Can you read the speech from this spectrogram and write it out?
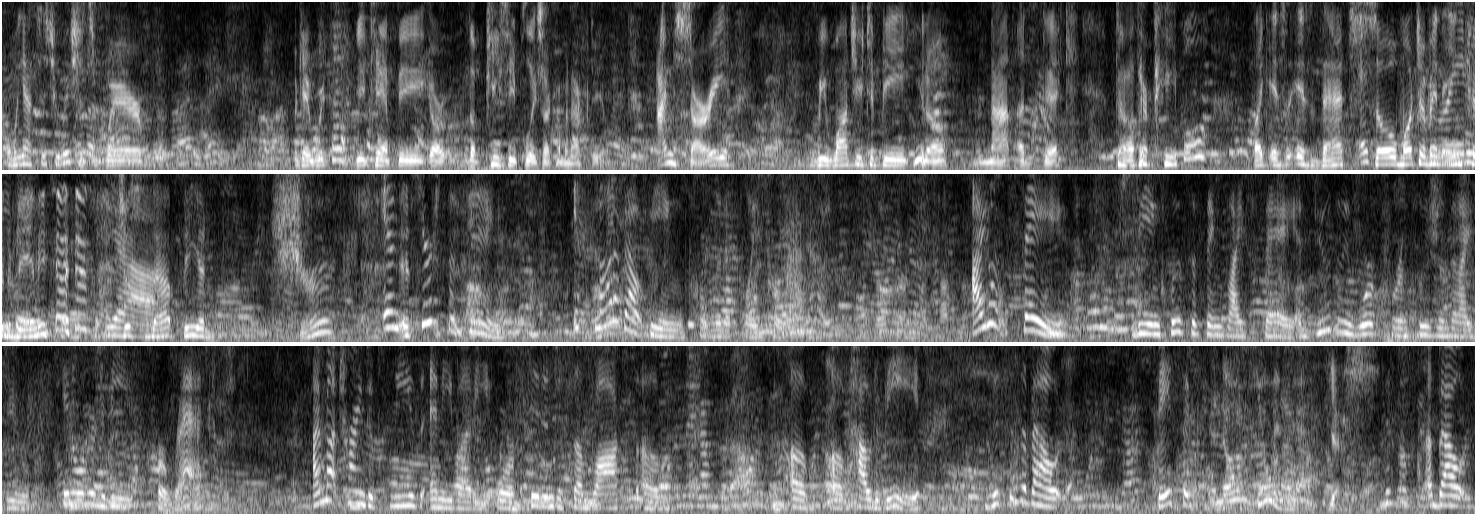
we got situations where okay we, you can't be or the pc police are coming after you. I'm sorry. We want you to be you know not a dick to other people? Like is is that so much of an inconvenience basic, just not be a jerk? And It's- here's the thing it's not about being politically correct. I don't say the inclusive things I say and do the work for inclusion that I do in order to be correct. I'm not trying to please anybody or fit into some box of, of, of how to be. This is about basic humanness. yes This is about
